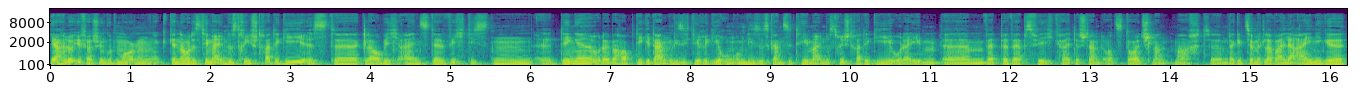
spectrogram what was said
Ja, hallo Eva, schönen guten Morgen. Genau, das Thema Industriestrategie ist, äh, glaube ich, eins der wichtigsten äh, Dinge oder überhaupt die Gedanken, die sich die Regierung um dieses ganze Thema Industriestrategie oder eben ähm, Wettbewerbsfähigkeit des Standorts Deutschland macht. Ähm, da gibt's ja mittlerweile einige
